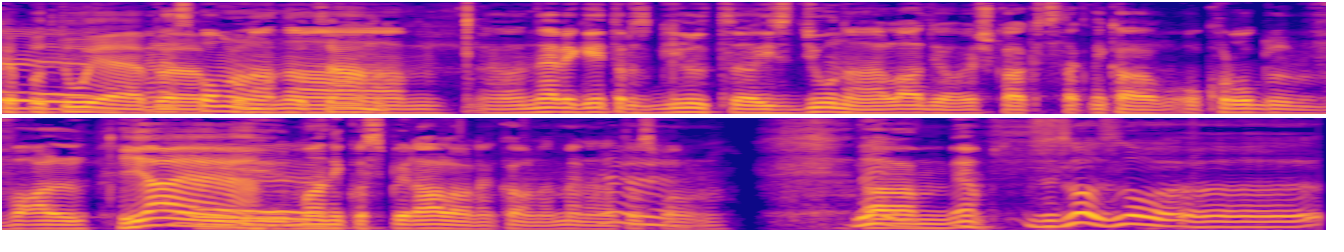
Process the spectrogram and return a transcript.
ki potuje v Evropi. Spomnila na uh, Navigator's Guild uh, iz Duna, ladjo, veš, kako se tako neka okrogl val. Ja, ja, ja. Ima neko spiralo, neko, na mene na to ja, ja. spomnila. Ne, um, ja. Zelo, zelo. Uh,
